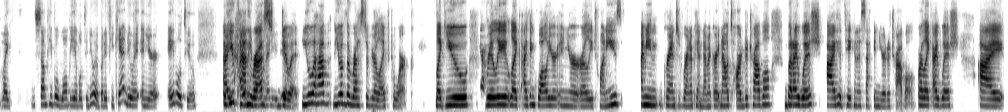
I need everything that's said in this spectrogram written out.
like some people won't be able to do it but if you can do it and you're able to if you can rest you do. do. it you have you have the rest of your life to work like you yeah. really like i think while you're in your early 20s i mean granted we're in a pandemic right now it's hard to travel but i wish i had taken a second year to travel or like i wish i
